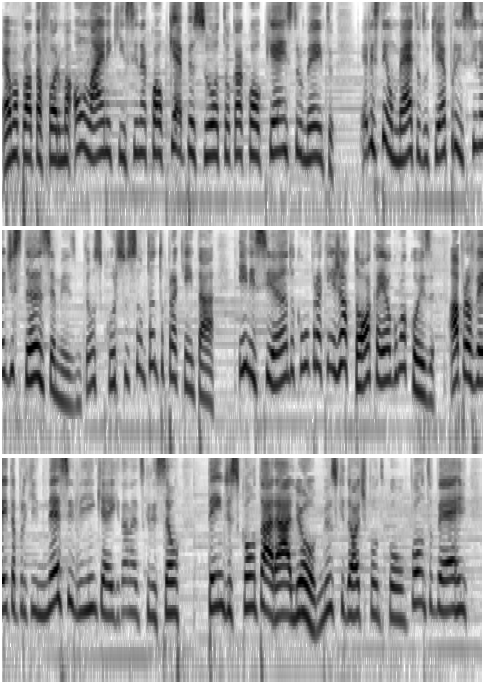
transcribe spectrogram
É uma plataforma online que ensina qualquer pessoa a tocar qualquer instrumento. Eles têm um método que é para o ensino à distância mesmo. Então os cursos são tanto para quem está iniciando como para quem já toca aí alguma coisa. Aproveita porque nesse link aí que está na descrição tem descontaralho. musicdot.com.br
